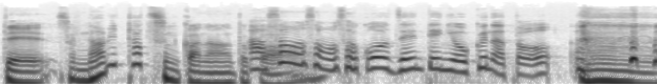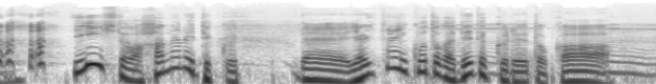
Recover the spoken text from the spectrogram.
てそれ成り立つんかなとか。あそもそもそこを前提に置くなと。うん、いい人は離れてくでやりたいことが出てくるとか。う、ん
